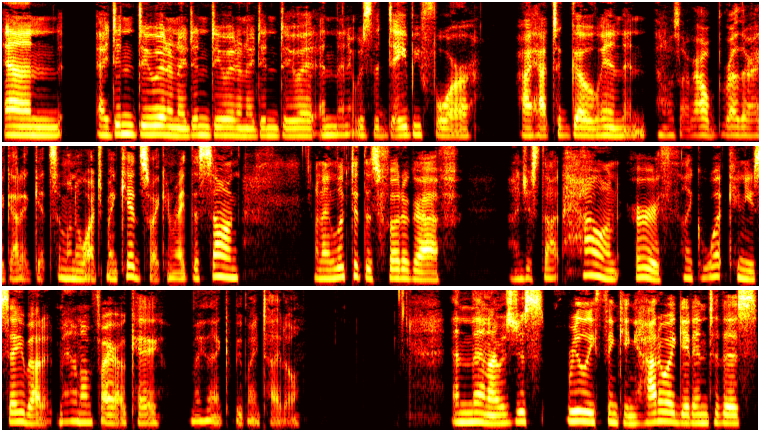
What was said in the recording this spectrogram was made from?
And I didn't do it, and I didn't do it, and I didn't do it, and then it was the day before I had to go in, and I was like, "Oh, brother, I gotta get someone to watch my kids so I can write this song." And I looked at this photograph. and I just thought, how on earth? Like, what can you say about it? Man on fire. Okay, maybe that could be my title. And then I was just really thinking, how do I get into this?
